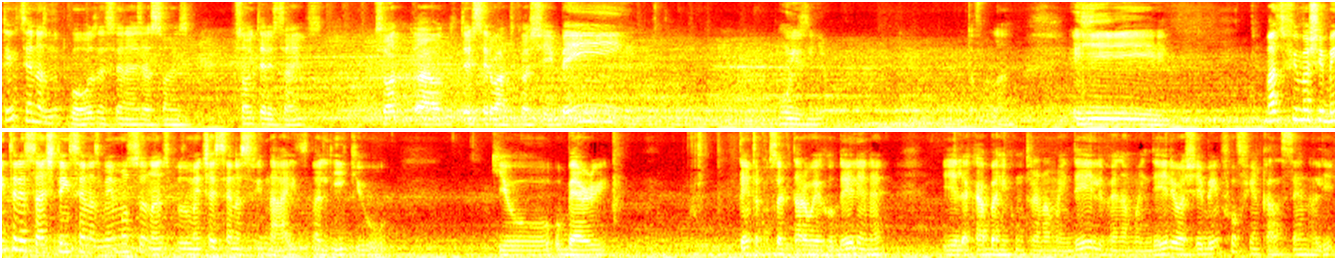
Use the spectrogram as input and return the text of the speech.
Tem cenas muito boas, as cenas de ações são interessantes. Só o terceiro ato que eu achei bem ruimzinho. Tô falando. E. Mas o filme eu achei bem interessante, tem cenas bem emocionantes, principalmente as cenas finais ali que o. Que o, o Barry tenta consertar o erro dele, né? E ele acaba reencontrando a mãe dele, vendo a mãe dele. Eu achei bem fofinho aquela cena ali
